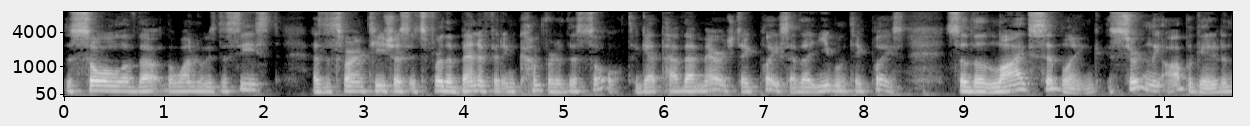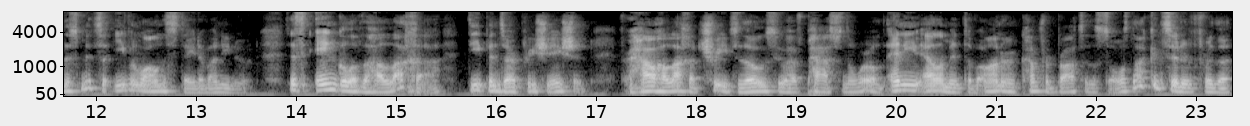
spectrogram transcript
the soul of the, the one who is deceased, as the Sfarim teach us, it's for the benefit and comfort of this soul to get have that marriage take place, have that yibum take place. So the live sibling is certainly obligated in this mitzvah, even while in the state of aninut. This angle of the halacha deepens our appreciation how halacha treats those who have passed in the world. Any element of honor and comfort brought to the soul is not considered for the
